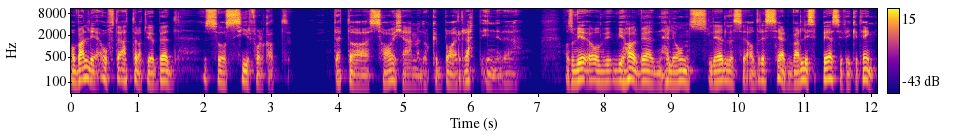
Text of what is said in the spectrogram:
og veldig ofte etter at vi har bedt, så sier folk at dette sa ikke jeg, men dere bar rett inn i det Altså vi, vi, vi, har ved Den hellige ånds ledelse adressert veldig spesifikke ting.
